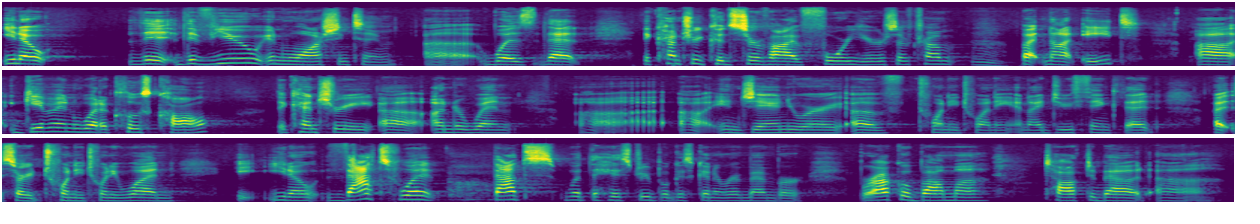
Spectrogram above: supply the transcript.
you know, the, the view in Washington uh, was that the country could survive four years of Trump, mm. but not eight. Uh, given what a close call the country uh, underwent uh, uh, in January of 2020, and I do think that, uh, sorry, 2021, you know, that's what, that's what the history book is going to remember. Barack Obama talked about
